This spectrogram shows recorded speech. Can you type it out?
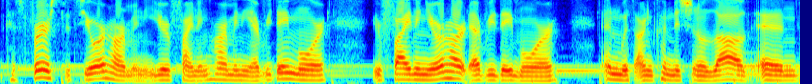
Because first, it's your harmony. You're finding harmony every day more. You're finding your heart every day more and with unconditional love and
